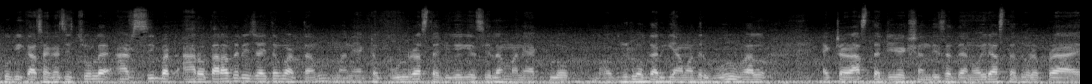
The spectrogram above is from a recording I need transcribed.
খুবই কাছাকাছি চলে আসছি বাট আরও তাড়াতাড়ি যাইতে পারতাম। মানে একটা ভুল রাস্তায় ঢুকে গেছিলাম মানে এক লোক, ভদ্রলোক আর কি আমাদের ভুল ভালো একটা রাস্তা ডিরেকশন দিয়েছে দেন ওই রাস্তা ধরে প্রায়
